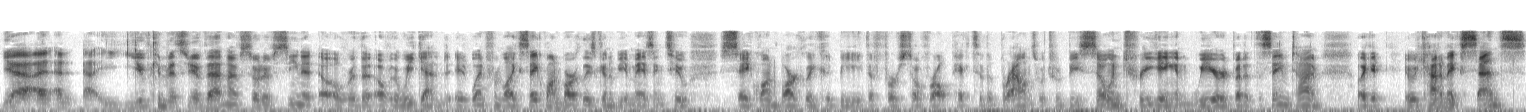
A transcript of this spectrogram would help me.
Yeah, and, and uh, you've convinced me of that, and I've sort of seen it over the over the weekend. It went from like Saquon Barkley's going to be amazing to Saquon Barkley could be the first overall pick to the Browns, which would be so intriguing and weird, but at the same time, like it, it would kind of make sense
